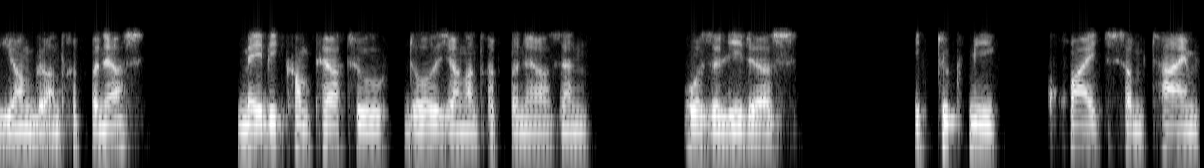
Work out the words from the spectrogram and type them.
young entrepreneurs, maybe compared to those young entrepreneurs and other leaders, it took me quite some time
